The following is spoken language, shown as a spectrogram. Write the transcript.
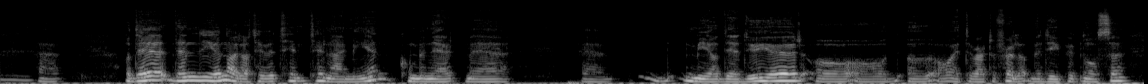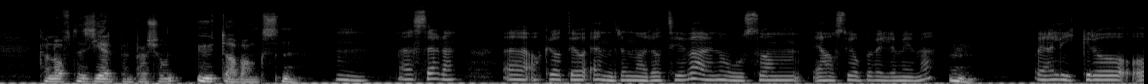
Mm. Eh, og det, den nye narrative til, tilnærmingen, kombinert med eh, mye av det du gjør, og, og, og, og etter hvert å følge opp med dyp hypnose, kan oftest hjelpe en person ut av angsten. Mm, jeg ser den. Eh, akkurat det å endre narrativet er jo noe som jeg også jobber veldig mye med. Mm. Og jeg liker å, å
